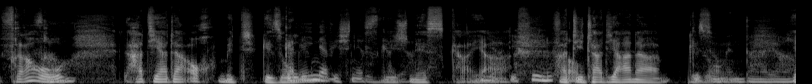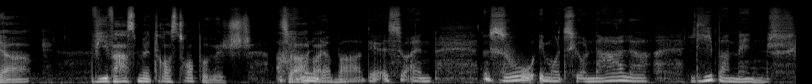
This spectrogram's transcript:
Frau, Frau, hat ja da auch mitgesungen. Galina Wischneska. Wischneska, ja. ja die schöne Frau. Hat die Tatjana gesungen. gesungen da, ja. ja. Wie war es mit Rostropowitsch Ach, zu arbeiten? Wunderbar. Der ist so ein so emotionaler, lieber Mensch.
